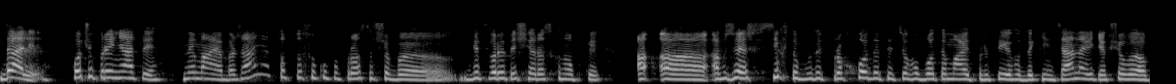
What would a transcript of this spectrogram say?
Далі хочу прийняти немає бажання, тобто сукупу просто, щоб е, відтворити ще раз кнопки. А, а, а вже ж всі, хто будуть проходити цього бота, мають пройти його до кінця. Навіть якщо ви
